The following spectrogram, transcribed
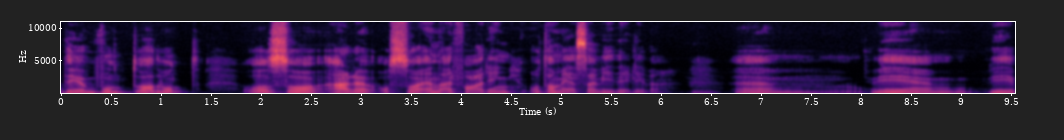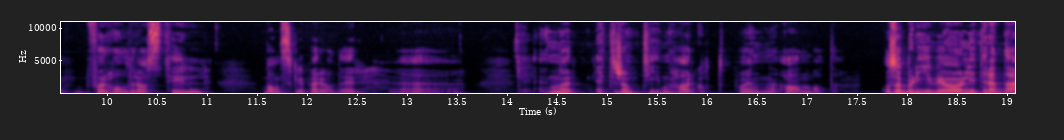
Det gjør vondt å ha det vondt. Og så er det også en erfaring å ta med seg videre i livet. vi, vi, forholder oss til vanskelige perioder når, ettersom tiden har gått på en annen måte. Og så blir vi jo litt redde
